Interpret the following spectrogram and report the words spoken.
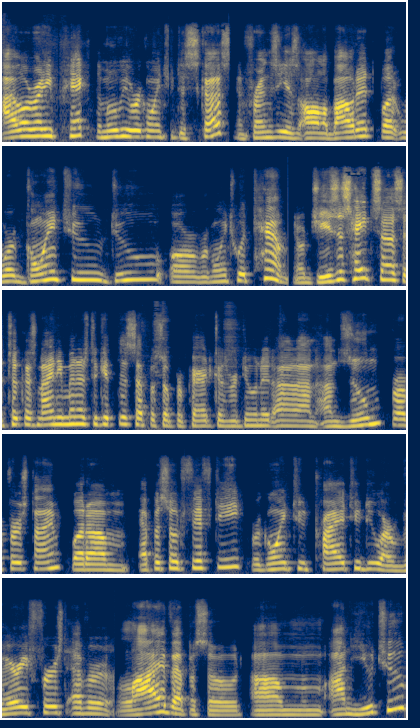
I've already picked the movie we're going to discuss, and Frenzy is all about it. But we're going to do, or we're going to attempt. You know, Jesus hates us. It took us 90 minutes to get this episode prepared because we're doing it on on Zoom for our first time. But um, episode 50, we're going to try to do our very first ever live episode um on YouTube.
